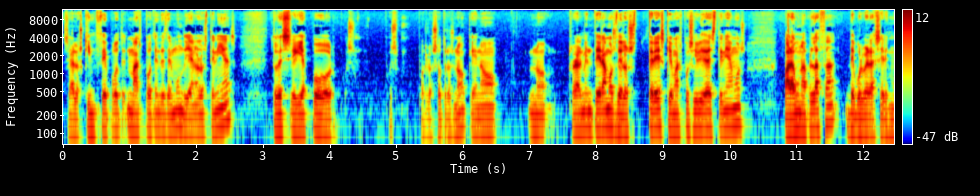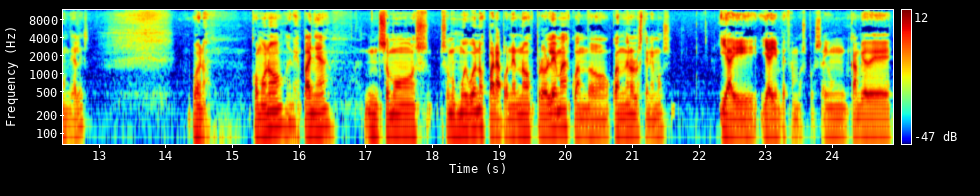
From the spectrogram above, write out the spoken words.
o sea, los 15 pot más potentes del mundo ya no los tenías, entonces seguías por, pues, pues, por los otros, ¿no? Que no, no, realmente éramos de los tres que más posibilidades teníamos para una plaza de volver a series mundiales. Bueno, como no, en España somos, somos muy buenos para ponernos problemas cuando, cuando no los tenemos. Y ahí, y ahí empezamos. Pues hay un cambio de,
